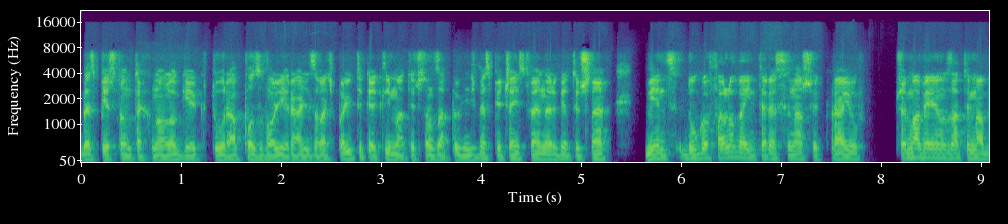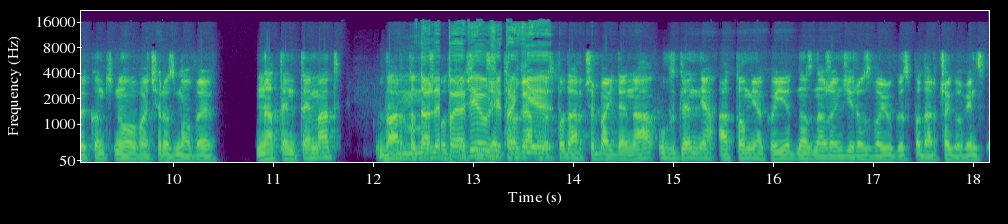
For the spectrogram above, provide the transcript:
bezpieczną technologię, która pozwoli realizować politykę klimatyczną, zapewnić bezpieczeństwo energetyczne, więc długofalowe interesy naszych krajów przemawiają za tym, aby kontynuować rozmowy na ten temat. Warto no, też ale pojawiają się program takie... gospodarczy Bidena uwzględnia atom jako jedno z narzędzi rozwoju gospodarczego, więc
